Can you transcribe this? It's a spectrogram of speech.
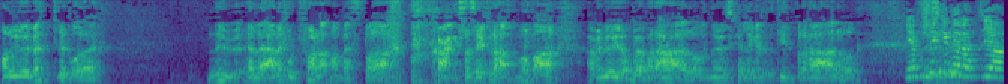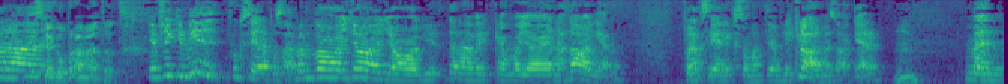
Har ni blivit bättre på det nu? Eller är det fortfarande att man mest bara chansar sig fram och bara ja, men nu jobbar jag med det här och nu ska jag lägga lite tid på det här. Och, Jag försöker ska väl att göra... Nu ska jag gå på det här mötet. Jag försöker mer fokusera på så här, men vad gör jag den här veckan, vad gör jag den här dagen? För att se liksom att jag blir klar med saker. Mm. Men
